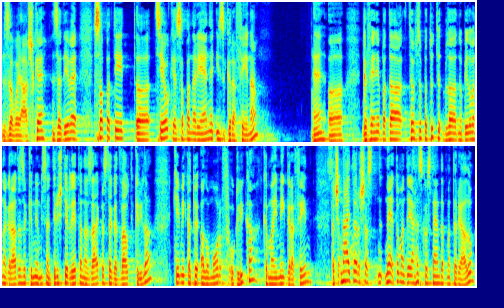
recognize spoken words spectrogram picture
za vojaške zadeve. So pa te uh, celke, so pa narejene iz grafena. Ne, uh, grafen je pa ta, to je pa tudi bila Nobelova nagrada za kemijo, mislim, 3-4 leta nazaj, ko sta ga dva odkrila. Kemika, to je alomorf oglika, ki ima ime grafen. Pač najtrša, ne, to ima dejansko stand-up materialu.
